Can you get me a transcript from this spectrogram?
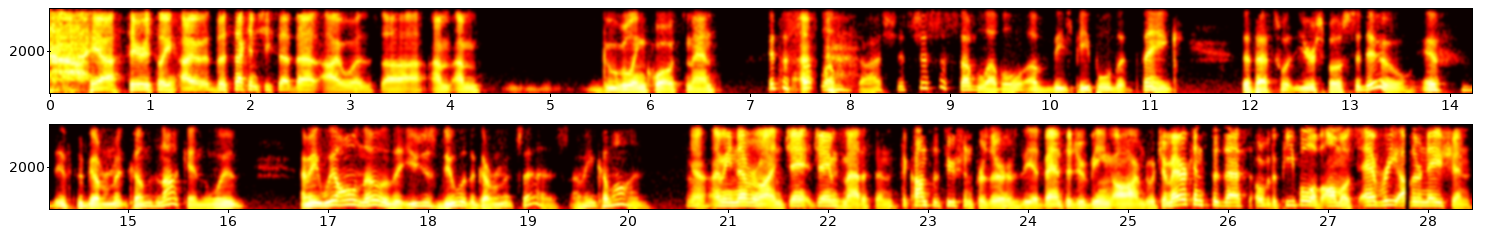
yeah, seriously. I the second she said that, I was uh I'm I'm googling quotes, man. It's a sub level, Josh. It's just a sub level of these people that think that that's what you're supposed to do. If if the government comes knocking with, I mean, we all know that you just do what the government says. I mean, come on. Yeah, I mean, never mind. Ja- James Madison. The Constitution preserves the advantage of being armed, which Americans possess over the people of almost every other nation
